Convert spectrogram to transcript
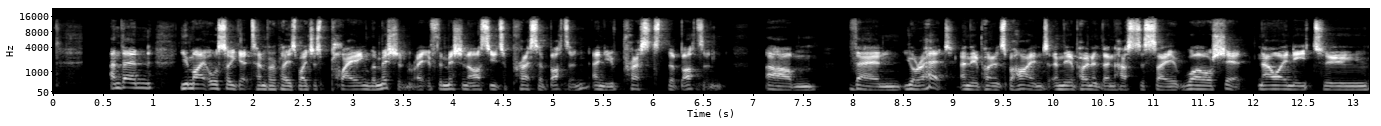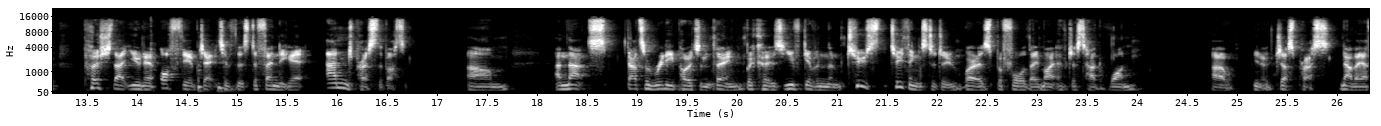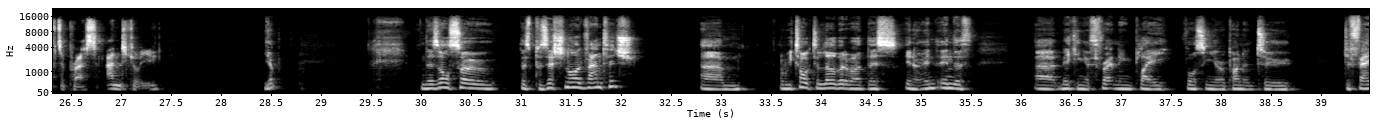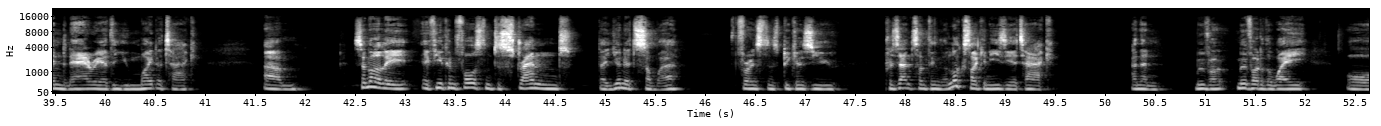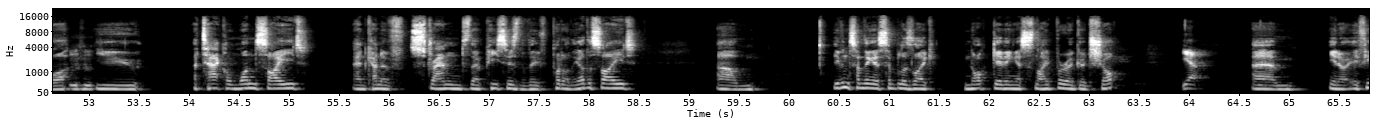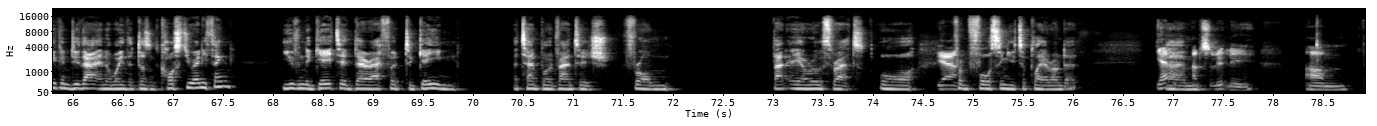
and then you might also get tempo plays by just playing the mission, right? If the mission asks you to press a button and you've pressed the button, um, then you're ahead and the opponent's behind. And the opponent then has to say, well, shit, now I need to push that unit off the objective that's defending it and press the button. Um, and that's that's a really potent thing because you've given them two two things to do, whereas before they might have just had one. Uh, you know, just press. Now they have to press and kill you. Yep. And there's also this positional advantage, um, and we talked a little bit about this. You know, in in the uh, making a threatening play, forcing your opponent to defend an area that you might attack. Um, similarly, if you can force them to strand their units somewhere, for instance, because you present something that looks like an easy attack and then move out, move out of the way, or mm-hmm. you attack on one side and kind of strand their pieces that they've put on the other side. Um, even something as simple as like not giving a sniper a good shot. Yeah. Um, you know, if you can do that in a way that doesn't cost you anything, you've negated their effort to gain a tempo advantage from that ARO threat or yeah. from forcing you to play around it. Yeah, um, absolutely. Um,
